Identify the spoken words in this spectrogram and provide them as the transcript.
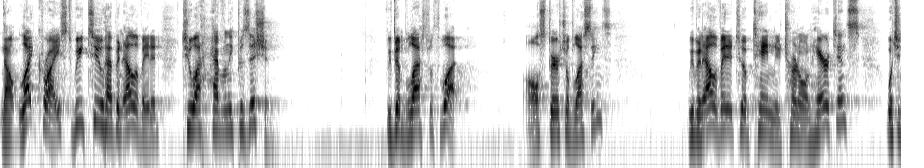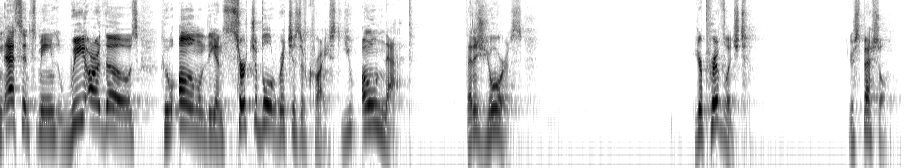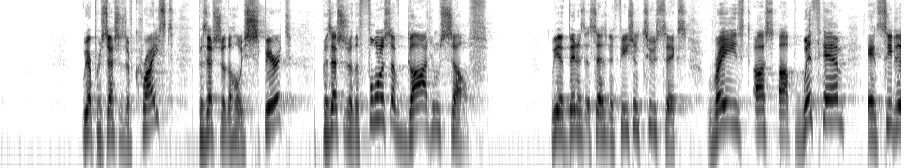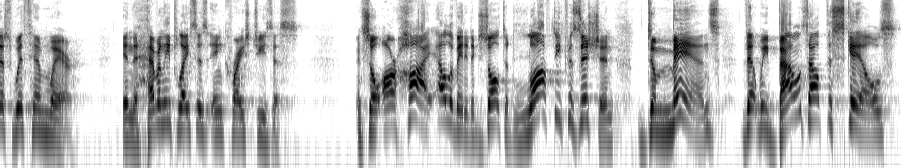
Now, like Christ, we too have been elevated to a heavenly position. We've been blessed with what? All spiritual blessings. We've been elevated to obtain an eternal inheritance, which in essence means we are those who own the unsearchable riches of Christ. You own that. That is yours. You're privileged. You're special. We are possessors of Christ, possessors of the Holy Spirit, possessors of the fullness of God Himself. We have been, as it says in Ephesians 2 6, raised us up with Him and seated us with him where? In the heavenly places in Christ Jesus. And so our high, elevated, exalted, lofty position demands that we balance out the scales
